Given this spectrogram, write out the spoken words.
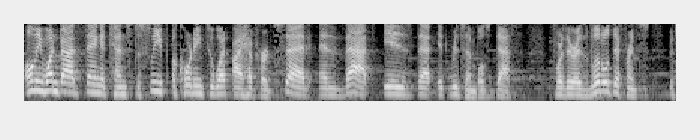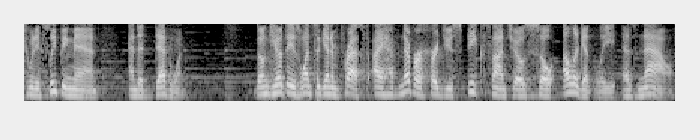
Only one bad thing attends to sleep, according to what I have heard said, and that is that it resembles death. For there is little difference between a sleeping man and a dead one. Don Quixote is once again impressed. I have never heard you speak, Sancho, so elegantly as now.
